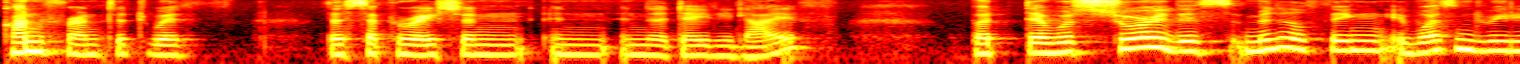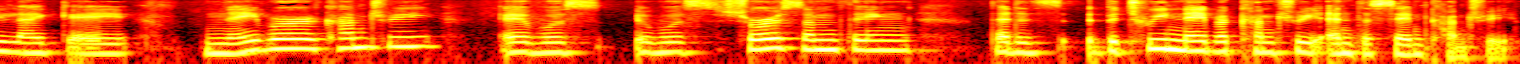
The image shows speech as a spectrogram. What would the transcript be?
confronted with the separation in in their daily life. But there was sure this middle thing it wasn't really like a neighbor country. It was it was sure something that is between neighbor country and the same country.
